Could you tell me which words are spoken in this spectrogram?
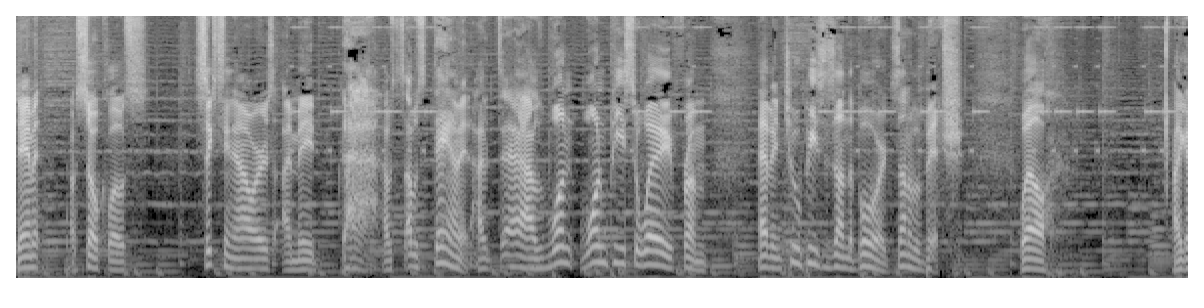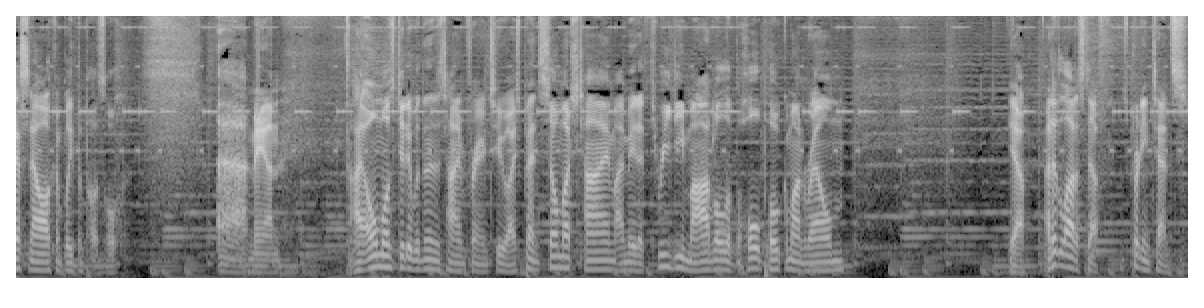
Damn it, I was so close. 16 hours, I made. Ah, I was, I was, damn it. I, ah, I was one, one piece away from having two pieces on the board. Son of a bitch. Well, I guess now I'll complete the puzzle. Ah, man. I almost did it within the time frame, too. I spent so much time. I made a 3D model of the whole Pokemon realm. Yeah, I did a lot of stuff. It was pretty intense.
